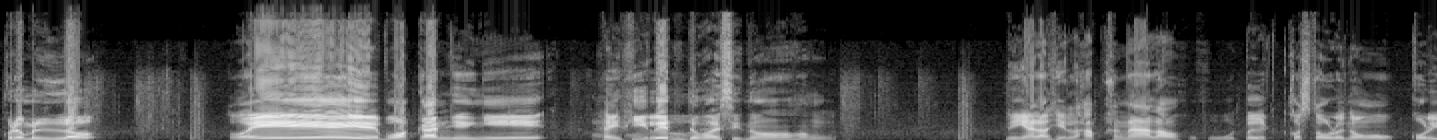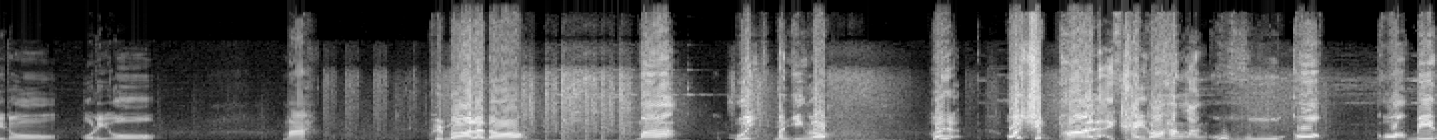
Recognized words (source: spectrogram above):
คุณดูมันเลอะโอ้ยบวกกันอย่างนี้ ให้พี่เล่นด้วยสิน้อง นี่ไงเราเห็นแล้วครับข้างหน้าเราโอ้โหเปิดคอสโตโรโนโคริโนโอริโอมาพี่มาแล้วน้อง มาอุ้ยมันยิงลบเฮ้ยโอ้ยชิบหายแล้วไอ้ไข่ล้อข้างหลังโอ้โหเกาะเกาะบิน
